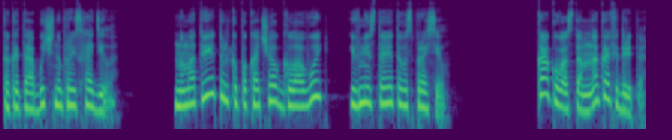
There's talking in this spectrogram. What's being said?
как это обычно происходило. Но Матвей только покачал головой и вместо этого спросил. «Как у вас там на кафедре-то?»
